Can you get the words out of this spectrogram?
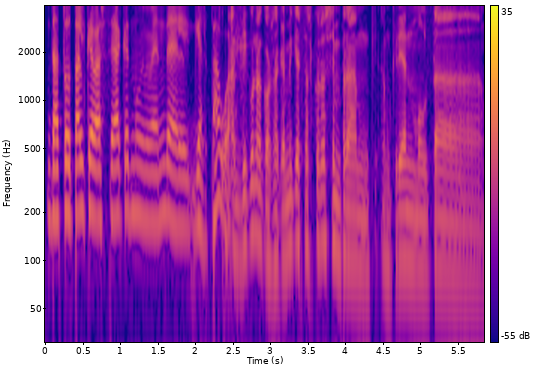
de tot el que va ser aquest moviment del Girl Power. Et dic una cosa, que a mi aquestes coses sempre em, em creen molta...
